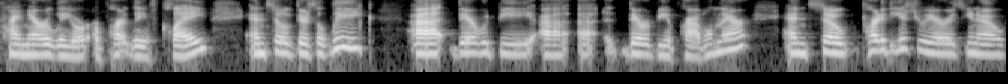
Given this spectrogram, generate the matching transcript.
primarily or, or partly of clay. And so if there's a leak, uh, there would be uh, uh, there would be a problem there. And so part of the issue here is, you know,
